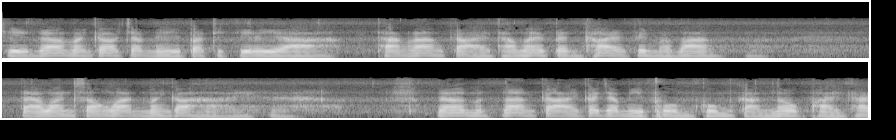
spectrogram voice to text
ฉีดแล้วมันก็จะมีปฏิกิริยาทางร่างกายทำให้เป็นไข้ขึ้นมาบ้าง แต่วันสองวันมันก็หาย แล้วร่างกายก็จะมีภูมิคุ้มกันโรคภัยไข้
